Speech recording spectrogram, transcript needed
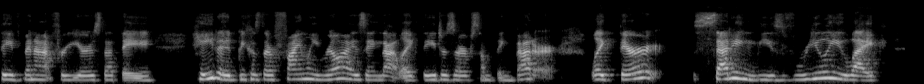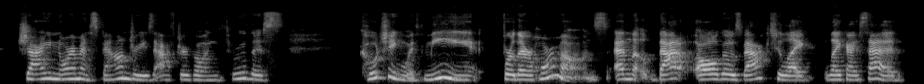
they've been at for years that they hated because they're finally realizing that like they deserve something better. Like they're setting these really like ginormous boundaries after going through this coaching with me for their hormones. And that all goes back to like like i said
